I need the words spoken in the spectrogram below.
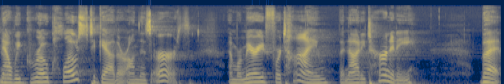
Now we grow close together on this earth, and we're married for time, but not eternity. But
